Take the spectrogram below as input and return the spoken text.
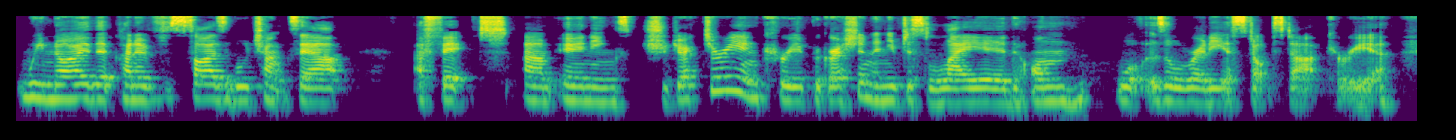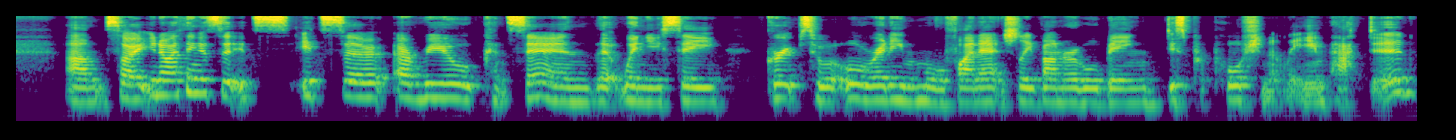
we know that kind of sizable chunks out affect um, earnings trajectory and career progression, and you've just layered on what was already a stop-start career. Um, so, you know, I think it's it's it's a, a real concern that when you see groups who are already more financially vulnerable being disproportionately impacted,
